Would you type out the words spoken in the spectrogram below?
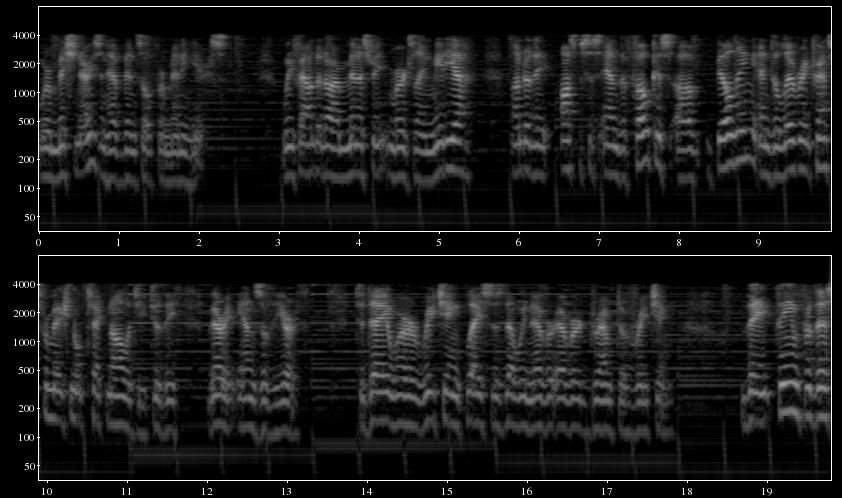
We're missionaries and have been so for many years we founded our ministry, Mergelane Media, under the auspices and the focus of building and delivering transformational technology to the very ends of the earth. Today we're reaching places that we never ever dreamt of reaching. The theme for this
